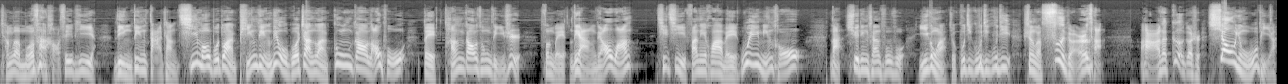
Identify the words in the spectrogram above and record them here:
成了模范好 CP 呀！领兵打仗，奇谋不断，平定六国战乱，功高劳苦，被唐高宗李治封为两辽王，其妻。樊梨花为威名侯。那薛丁山夫妇一共啊，就咕叽咕叽咕叽生了四个儿子。啊，那个个是骁勇无比啊！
